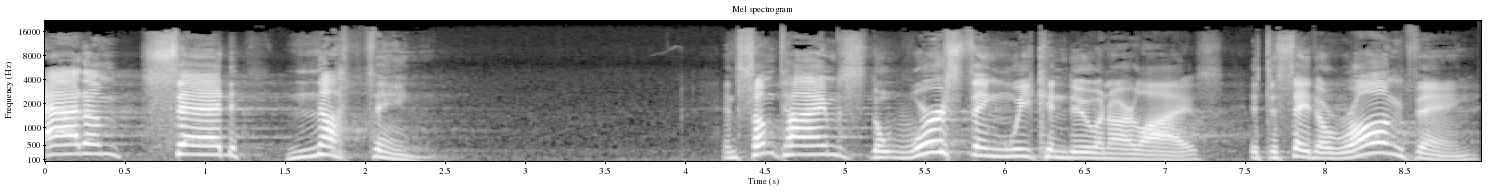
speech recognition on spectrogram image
Adam said nothing. And sometimes the worst thing we can do in our lives is to say the wrong thing,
